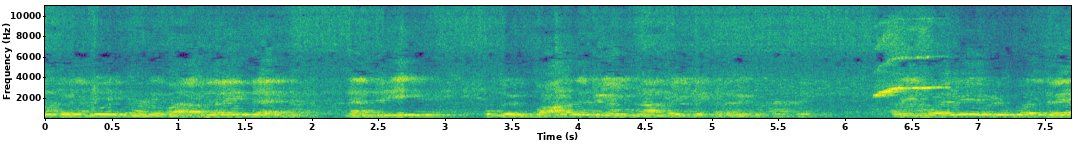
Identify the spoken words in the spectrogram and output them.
உங்களுக்கு என்னுடைய மனம் நிறைந்த நன்றி. உங்கள் பாதங்களில் நான் வைக்க கடமைப்பட்டிருக்கிறேன். அதை போலவே விழுப்புரத்திலே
